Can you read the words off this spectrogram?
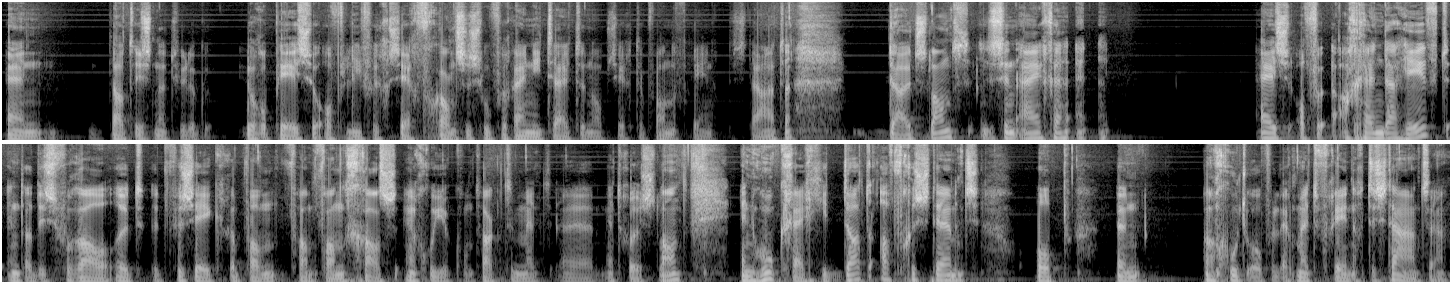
En dat is natuurlijk Europese, of liever gezegd Franse soevereiniteit ten opzichte van de Verenigde Staten. Duitsland zijn eigen eh, eis of agenda heeft. En dat is vooral het, het verzekeren van, van, van gas en goede contacten met, eh, met Rusland. En hoe krijg je dat afgestemd op een, een goed overleg met de Verenigde Staten?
